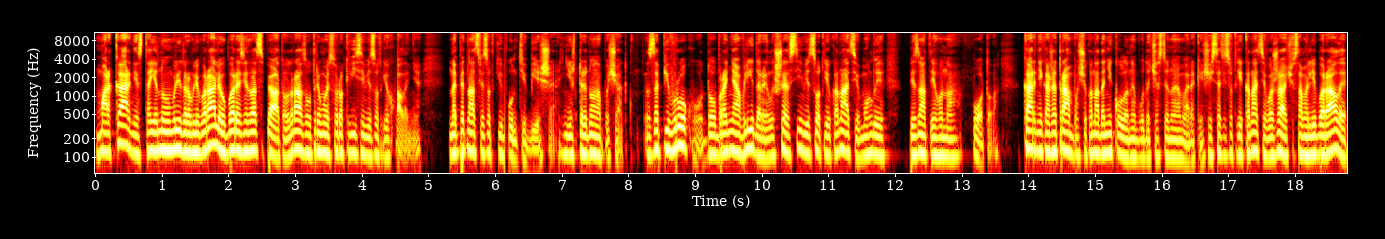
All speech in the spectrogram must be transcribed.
Марк Карні стає новим лідером лібералів у березні 25-го. Одразу отримує 48% ухвалення. На 15% пунктів більше, ніж Трюдо на початку. За півроку до обрання в лідери лише 7% канадців могли впізнати його на фото. Карні каже Трампу, що Канада ніколи не буде частиною Америки. 60% канадців вважають, що саме ліберали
